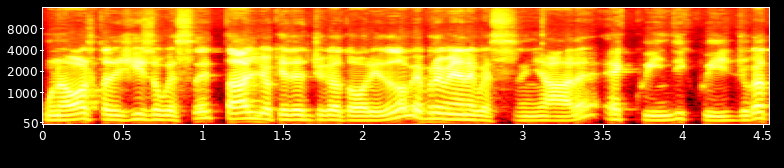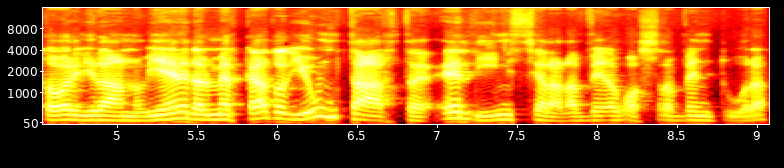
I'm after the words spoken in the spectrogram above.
Una volta deciso questo dettaglio, chiede ai giocatori da dove proviene questo segnale e quindi qui i giocatori diranno viene dal mercato di Umtart e lì inizierà la, la vostra avventura.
